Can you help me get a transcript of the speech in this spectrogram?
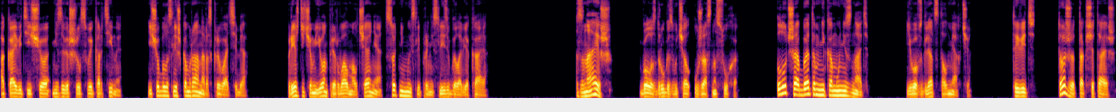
А Кай ведь еще не завершил свои картины. Еще было слишком рано раскрывать себя. Прежде чем Йон прервал молчание, сотни мыслей пронеслись в голове Кая. «Знаешь...» — голос друга звучал ужасно сухо. «Лучше об этом никому не знать». Его взгляд стал мягче. «Ты ведь тоже так считаешь?»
